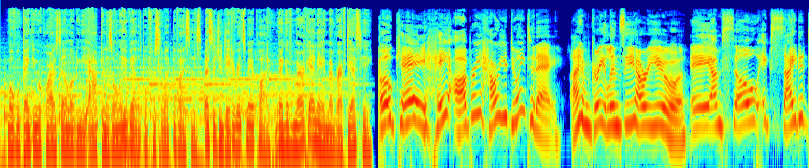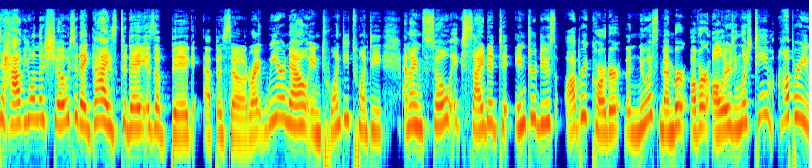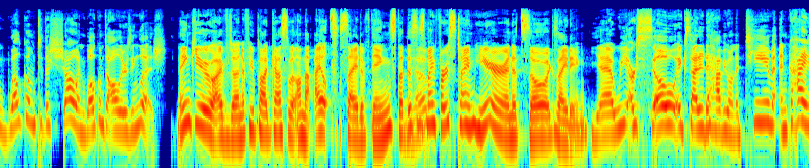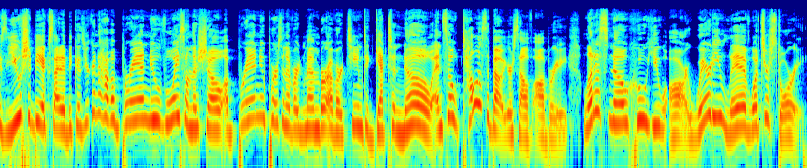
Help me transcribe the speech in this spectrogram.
Mobile banking requires downloading the app and is only available for select devices. Message and data rates may apply. Bank of America and a member FDIC. Okay. Hey, Aubrey, how are you doing today? I'm great, Lindsay. How are you? Hey, I'm so excited to have you on the show today. Guys, today is a big episode, right? We are now in 2020, and I'm so excited to introduce Aubrey Carter, the newest member of our All Ears English team. Aubrey, welcome to the show and welcome to All Ears English. Thank you. I've done a few podcasts on the IELTS side of things, but this yep. is my first time here and it's so exciting. Yeah, we are so excited to have you on the team. And guys, you should be excited because you're going to have a brand new voice on the show, a brand new person of our member of our team to get to know. And so tell us about yourself, Aubrey. Let us know who you are. Where do you live? What's your story?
